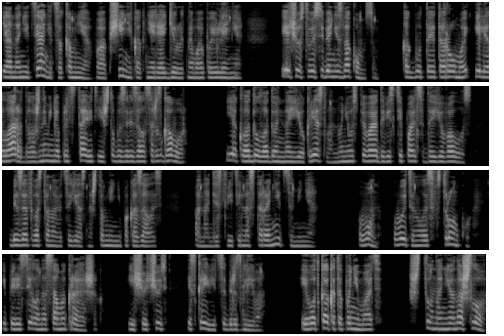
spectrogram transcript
и она не тянется ко мне, вообще никак не реагирует на мое появление. Я чувствую себя незнакомцем, как будто это Рома или Лара должны меня представить ей, чтобы завязался разговор. Я кладу ладонь на ее кресло, но не успеваю довести пальцы до ее волос. Без этого становится ясно, что мне не показалось. Она действительно сторонится меня. Вон, вытянулась в струнку и пересела на самый краешек. Еще чуть, и скривится брезгливо. И вот как это понимать? Что на нее нашло?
